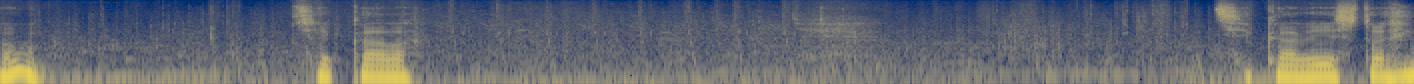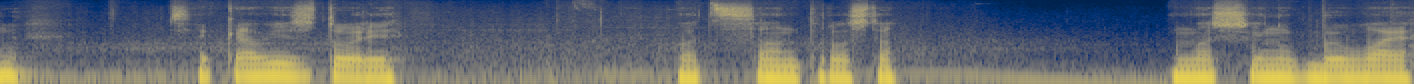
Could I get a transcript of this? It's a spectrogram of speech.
О, цікаво. Цікаві історії. Цікаві історії. Пацан просто машину вбиває.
